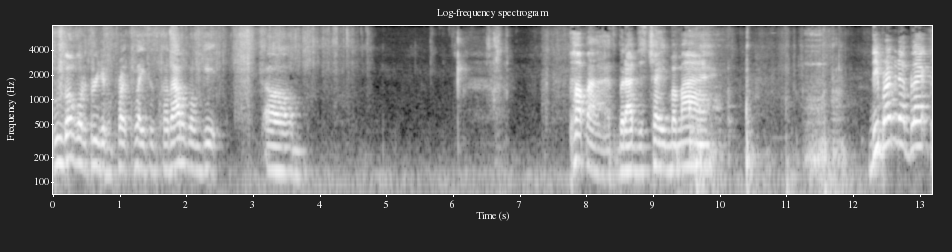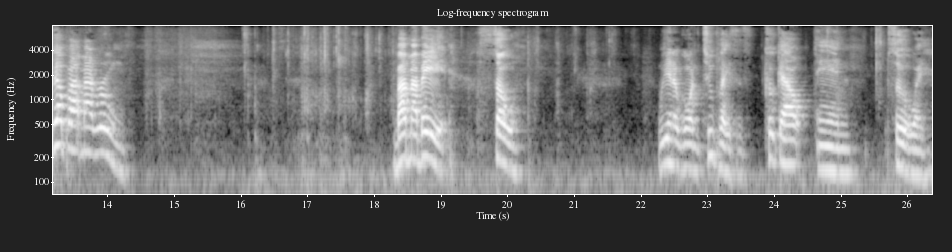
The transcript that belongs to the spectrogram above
We were going to go to three different places because I was going to get um, Popeyes, but I just changed my mind. D, bring me that black pepper out my room. By my bed. So, we ended up going to two places. Cook Out and Subway.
